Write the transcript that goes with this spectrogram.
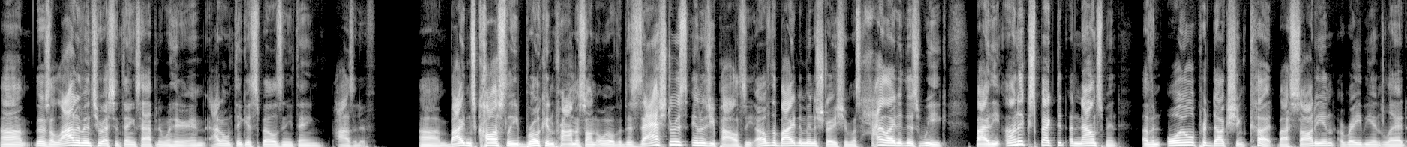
Um, there's a lot of interesting things happening with here, and I don't think it spells anything positive. Um, Biden's costly, broken promise on oil, the disastrous energy policy of the Biden administration was highlighted this week by the unexpected announcement of an oil production cut by Saudi Arabian led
